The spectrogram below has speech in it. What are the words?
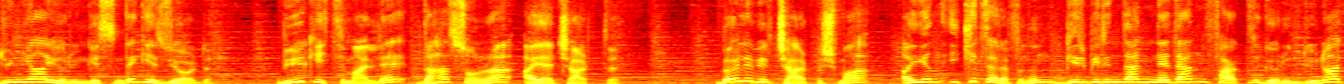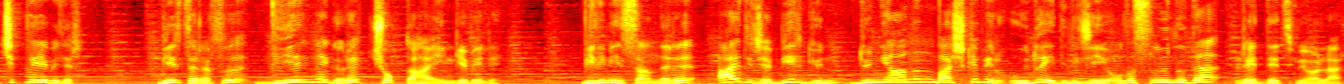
dünya yörüngesinde geziyordu. Büyük ihtimalle daha sonra aya çarptı. Böyle bir çarpışma ayın iki tarafının birbirinden neden farklı göründüğünü açıklayabilir. Bir tarafı diğerine göre çok daha engebeli. Bilim insanları ayrıca bir gün dünyanın başka bir uydu edileceği olasılığını da reddetmiyorlar.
